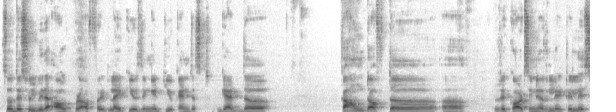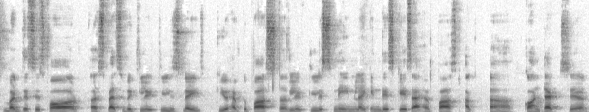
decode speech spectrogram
So this will be the output of it. Like using it you can just get the count of the uh, records in your related list but this is for a specific related list. Like you have to pass the related list name. Like in this case i have passed uh, contacts here.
